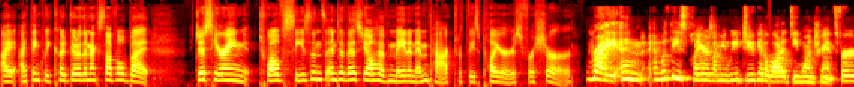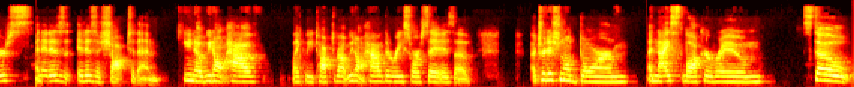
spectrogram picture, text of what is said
I, I think we could go to the next level, but just hearing 12 seasons into this y'all have made an impact with these players for sure. Right and and with these players i mean we do get a lot of d1 transfers and it is it is a shock to them. You know we don't have like we talked about we don't have the resources of a traditional dorm a nice locker room. So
